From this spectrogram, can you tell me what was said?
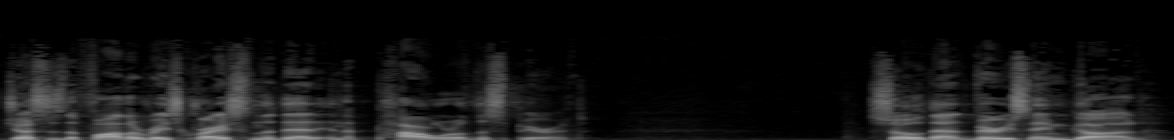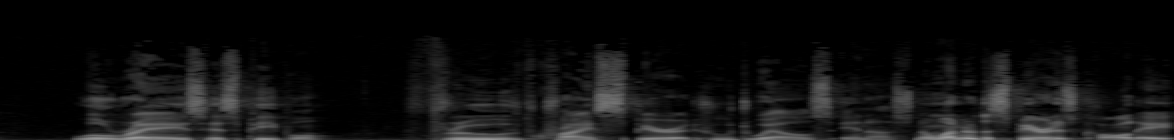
Just as the Father raised Christ from the dead in the power of the Spirit, so that very same God will raise His people through Christ's Spirit who dwells in us. No wonder the Spirit is called a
